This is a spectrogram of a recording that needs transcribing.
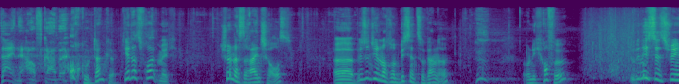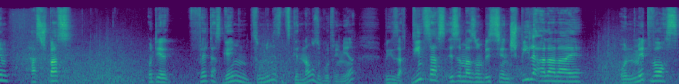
Deine Aufgabe. Auch gut, danke. Ja, das freut mich. Schön, dass du reinschaust. Äh, wir sind hier noch so ein bisschen zugange. Und ich hoffe, du genießt den Stream, hast Spaß und dir fällt das Game zumindest genauso gut wie mir. Wie gesagt, dienstags ist immer so ein bisschen Spiele allerlei. Und mittwochs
